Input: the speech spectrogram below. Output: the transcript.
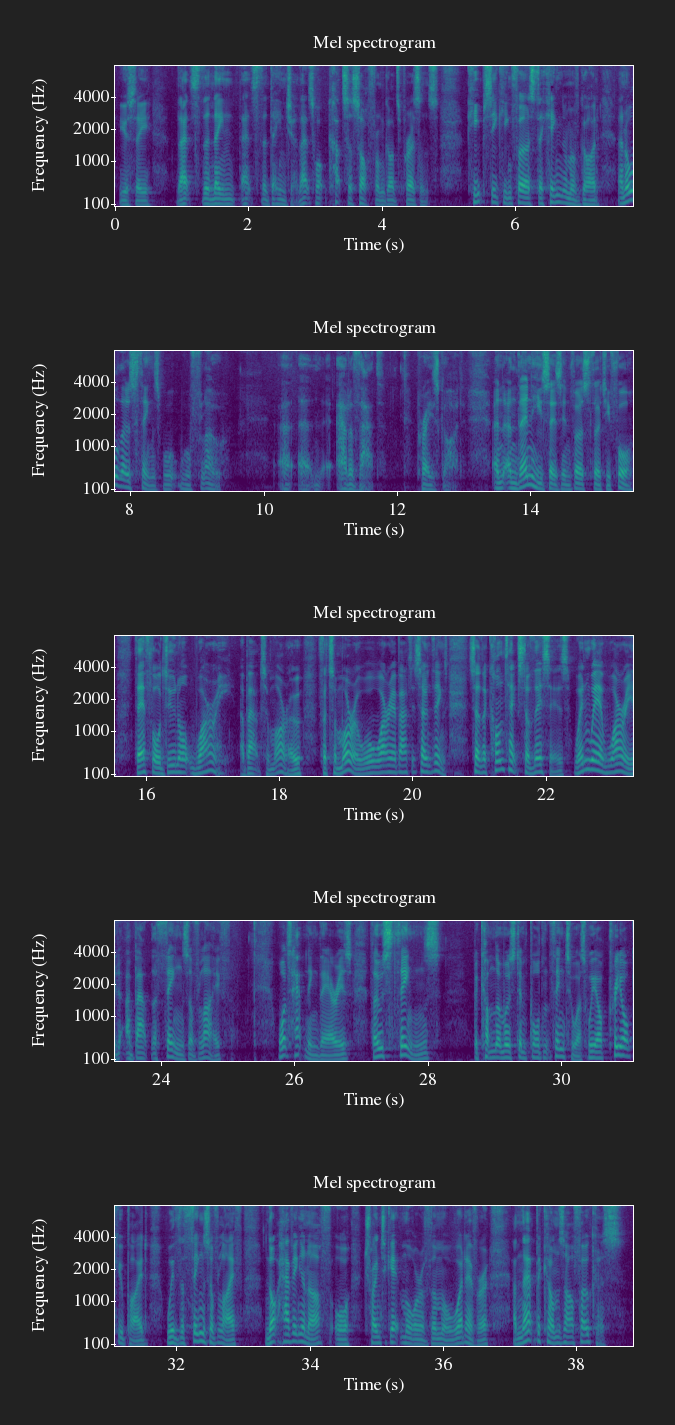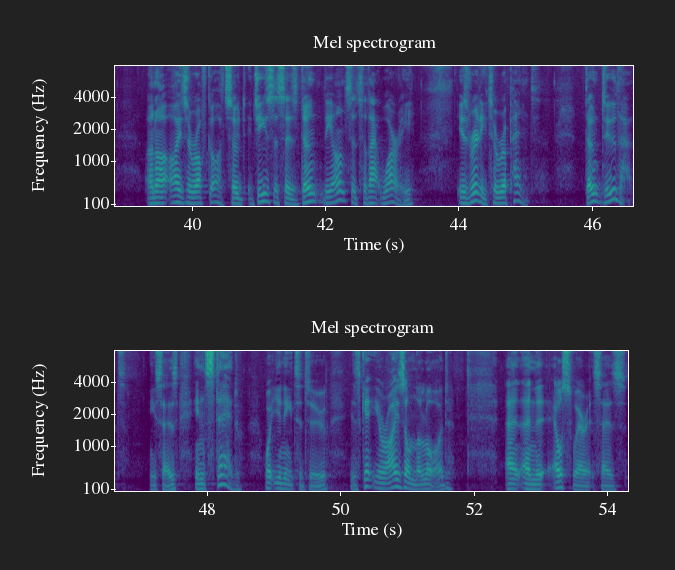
You see, that's the, name, that's the danger. That's what cuts us off from God's presence. Keep seeking first the kingdom of God, and all those things will, will flow uh, uh out of that. Praise God. And, and then he says in verse 34, therefore do not worry about tomorrow, for tomorrow will worry about its own things. So the context of this is when we're worried about the things of life, what's happening there is those things become the most important thing to us. We are preoccupied with the things of life, not having enough or trying to get more of them or whatever, and that becomes our focus and our eyes are off God. So Jesus says, don't, the answer to that worry is really to repent. Don't do that, he says. Instead, what you need to do is get your eyes on the Lord. And, and elsewhere it says,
